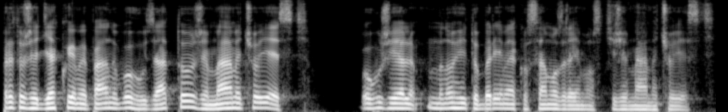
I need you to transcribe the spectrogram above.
pretože ďakujeme Pánu Bohu za to, že máme čo jesť. Bohužiaľ, mnohí to berieme ako samozrejmosť, že máme čo jesť.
